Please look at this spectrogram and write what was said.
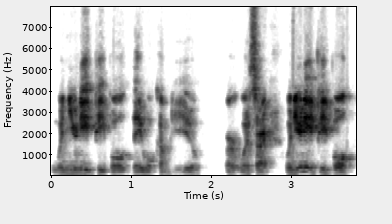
when you need people, they will come to you. Or when sorry, when you need people,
